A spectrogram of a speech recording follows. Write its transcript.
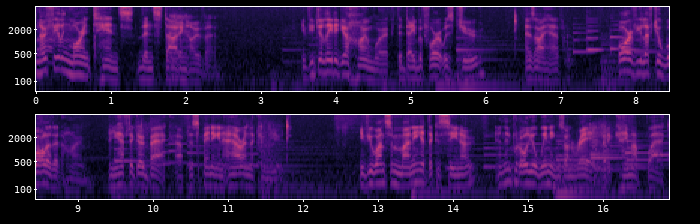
no feeling more intense than starting over. If you deleted your homework the day before it was due, as I have, or if you left your wallet at home and you have to go back after spending an hour in the commute. If you won some money at the casino and then put all your winnings on red but it came up black.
